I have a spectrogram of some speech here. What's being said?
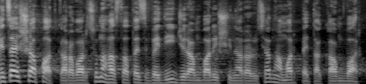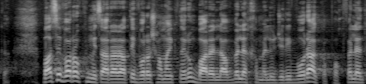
Հենց այս շաբաթ կառավարությունը հաստատեց Վեդի ջրամբարի շինարարության համար պետական վարկը։ Բացի ռոռոկումից Արարատի որոշ համայնքներում բարելավվել է խմելու ջրի որակը, փոխվել են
